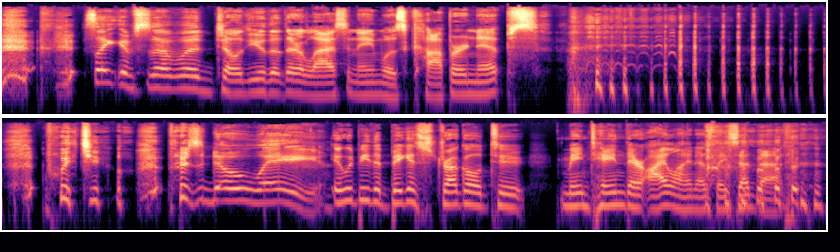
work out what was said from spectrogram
it's like if someone told you that their last name was Copper Nips. Would you? There's no way. It would be the biggest struggle to maintain their eye line as they said that.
